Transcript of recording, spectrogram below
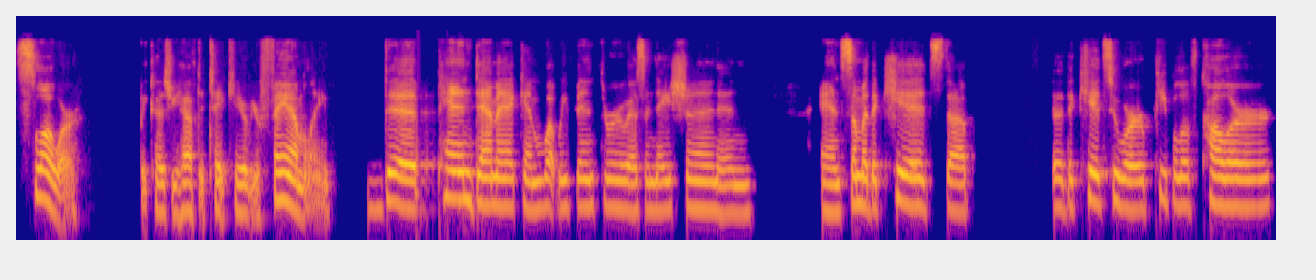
slower because you have to take care of your family. The pandemic and what we've been through as a nation and and some of the kids, the the kids who are people of color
